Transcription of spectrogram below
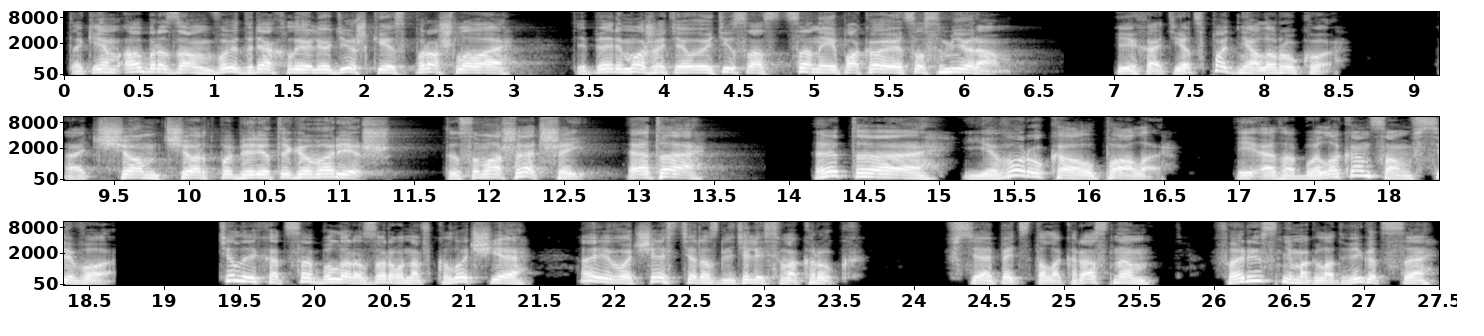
Таким образом, вы, дряхлые людишки из прошлого, Теперь можете уйти со сцены и покоиться с миром!» Их отец поднял руку. «О чём, чёрт побери, ты говоришь? Ты сумасшедший! Это...» Это... его рука упала. И это было концом всего. Тело их отца было разорвано в клочья, а его части разлетелись вокруг. Все опять стало красным, Феррис не могла двигаться,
